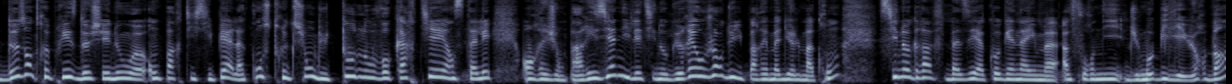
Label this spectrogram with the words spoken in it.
Deux entreprises de chez nous euh, ont participé à la construction du tout nouveau quartier installé en région parisienne. Il est inauguré aujourd'hui par Emmanuel Macron. Sinographe basé à Kogenheim a fourni du mobilier urbain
